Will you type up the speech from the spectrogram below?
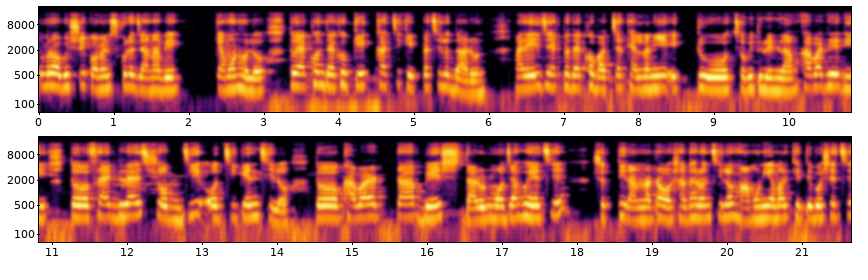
তোমরা অবশ্যই কমেন্টস করে জানাবে। কেমন হলো? তো এখন দেখো কেক খাচ্ছি, কেকটা ছিল দারুণ। আর এই যে একটা দেখো বাচ্চার খেলনা নিয়ে একটু ছবি তুলে নিলাম। খাবার রেডি তো ফ্রাইড রাইস সবজি ও চিকেন ছিল। তো খাবারটা বেশ দারুণ মজা হয়েছে। সত্যি রান্নাটা অসাধারণ ছিল। মামুনি আমার খেতে বসেছে।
